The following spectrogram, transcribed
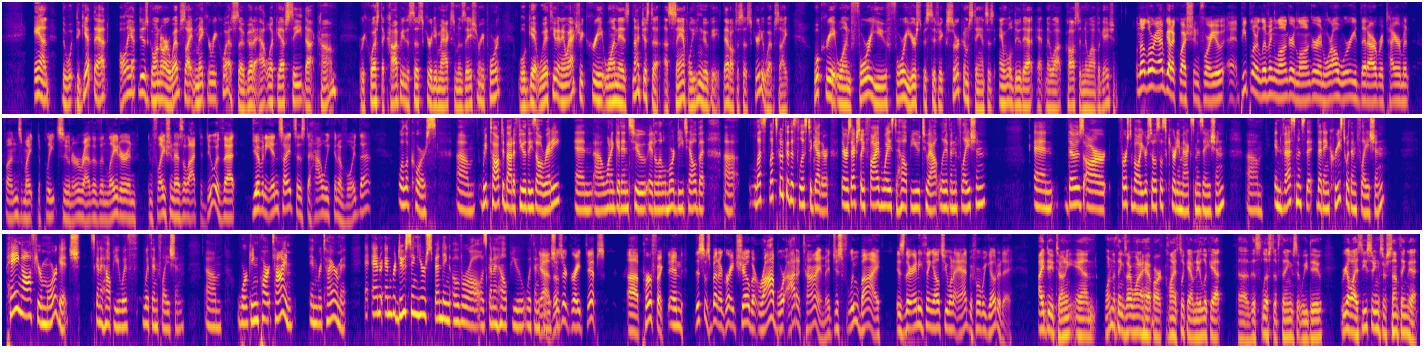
And the, to get that, all they have to do is go onto our website and make a request. So go to outlookfc.com, request a copy of the Social Security Maximization Report We'll get with you and it will actually create one as not just a, a sample. You can go get that off the Social Security website. We'll create one for you for your specific circumstances, and we'll do that at no cost and no obligation. Well, now, Lori, I've got a question for you. Uh, people are living longer and longer, and we're all worried that our retirement funds might deplete sooner rather than later, and inflation has a lot to do with that. Do you have any insights as to how we can avoid that? Well, of course. Um, we've talked about a few of these already, and I uh, want to get into it in a little more detail. But uh, let's let's go through this list together. There's actually five ways to help you to outlive inflation, and those are first of all your Social Security maximization, um, investments that that increased with inflation, paying off your mortgage is going to help you with with inflation, um, working part time in retirement and and reducing your spending overall is going to help you with inflation. Yeah, those are great tips. Uh, perfect. And this has been a great show, but Rob, we're out of time. It just flew by. Is there anything else you want to add before we go today? I do, Tony. And one of the things I want to have our clients look at when they look at uh, this list of things that we do, realize these things are something that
